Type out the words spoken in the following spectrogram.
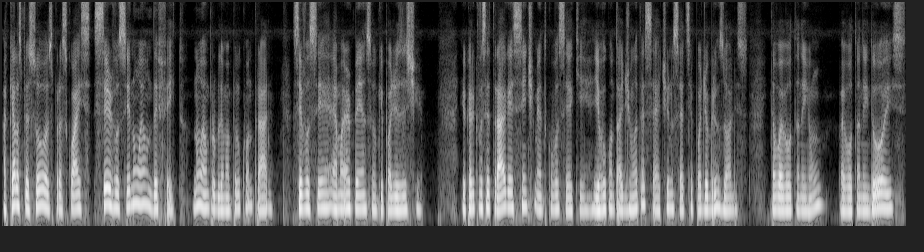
Aquelas pessoas para as quais ser você não é um defeito, não é um problema, pelo contrário. Ser você é a maior bênção que pode existir. Eu quero que você traga esse sentimento com você aqui. E eu vou contar de 1 até 7. E no 7 você pode abrir os olhos. Então vai voltando em 1, vai voltando em 2,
